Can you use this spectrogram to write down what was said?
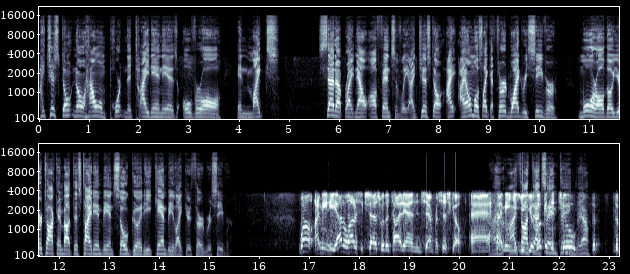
I just don't know how important the tight end is overall in Mike's setup right now offensively. I just don't. I, I almost like a third wide receiver more, although you're talking about this tight end being so good, he can be like your third receiver. Well, I mean, he had a lot of success with a tight end in San Francisco, and I- I, mean, I you, you look at the two, thing, yeah. the the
